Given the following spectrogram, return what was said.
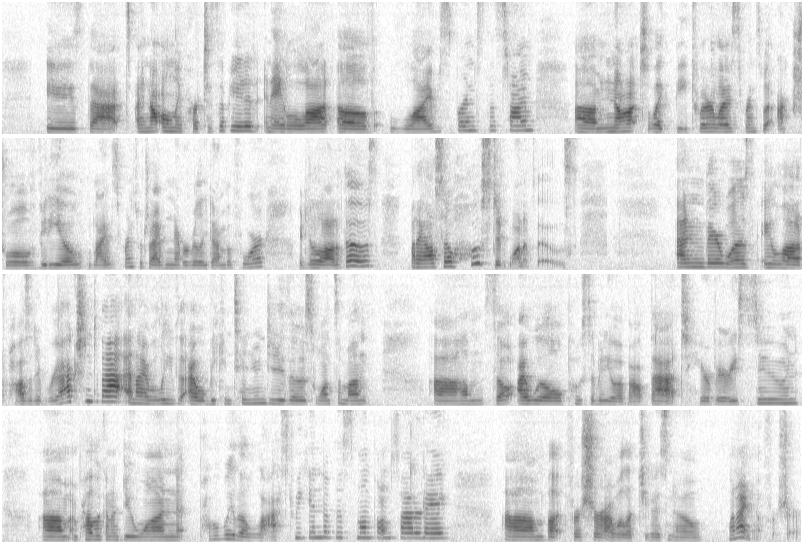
is that I not only participated in a lot of live sprints this time, um, not like the Twitter live sprints, but actual video live sprints, which I've never really done before. I did a lot of those, but I also hosted one of those. And there was a lot of positive reaction to that, and I believe that I will be continuing to do those once a month. Um, so I will post a video about that here very soon. Um, I'm probably going to do one probably the last weekend of this month on Saturday. Um, but for sure I will let you guys know when I know for sure.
